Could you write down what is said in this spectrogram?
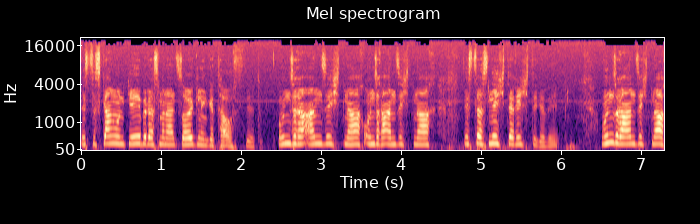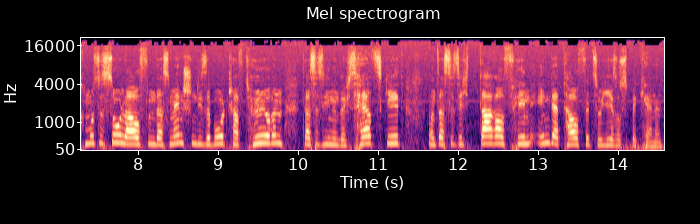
ist es gang und gäbe, dass man als Säugling getauft wird. Unserer Ansicht nach, unserer Ansicht nach ist das nicht der richtige Weg. Unserer Ansicht nach muss es so laufen, dass Menschen diese Botschaft hören, dass es ihnen durchs Herz geht und dass sie sich daraufhin in der Taufe zu Jesus bekennen.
